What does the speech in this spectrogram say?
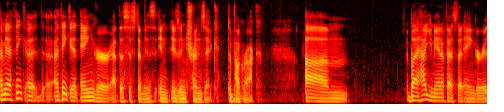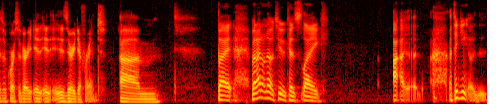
I mean, I think uh, I think an anger at the system is in, is intrinsic to punk rock. Um, but how you manifest that anger is, of course, a very is, is very different. Um, but but I don't know too because like I, I thinking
